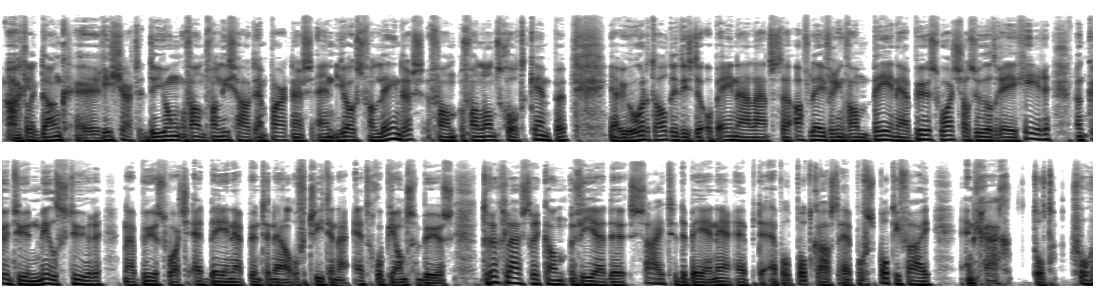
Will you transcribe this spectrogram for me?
Hartelijk dank, eh, Richard de Jong van Van Lieshout en Partners... en Joost van Leenders van Van Landschot Kempen. Ja, u hoort het al, dit is de op één na laatste aflevering van BNR Beurswatch. Als u wilt reageren, dan kunt u een mail sturen naar beurswatch.bnr.nl... of tweeten naar Rob Jansenbeurs. Terugluisteren kan via de site, de BNR-app, de Apple Podcast-app of Spotify. En graag tot volgende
